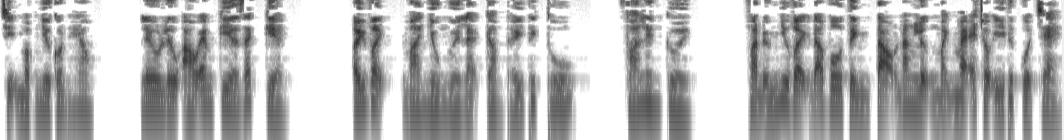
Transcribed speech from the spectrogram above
chị mập như con heo, lêu lêu áo em kia rách kìa. Ấy vậy mà nhiều người lại cảm thấy thích thú, phá lên cười. Phản ứng như vậy đã vô tình tạo năng lượng mạnh mẽ cho ý thức của trẻ.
